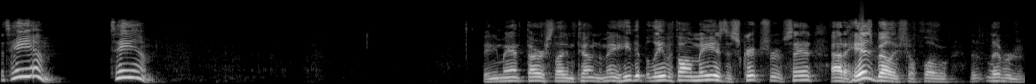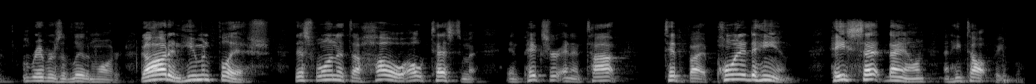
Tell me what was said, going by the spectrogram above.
It's him. It's him. If any man thirst, let him come to me. He that believeth on me, as the scripture have said, out of his belly shall flow rivers of living water. God in human flesh, this one that the whole Old Testament in picture and in type typified, pointed to him. He sat down and he taught people.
